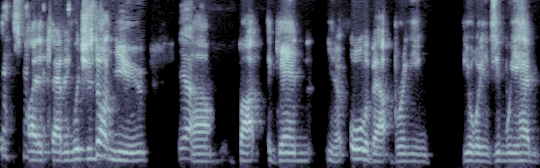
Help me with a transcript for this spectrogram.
spider camming, which is not new. Yeah. Um, but again, you know, all about bringing the audience in. We had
